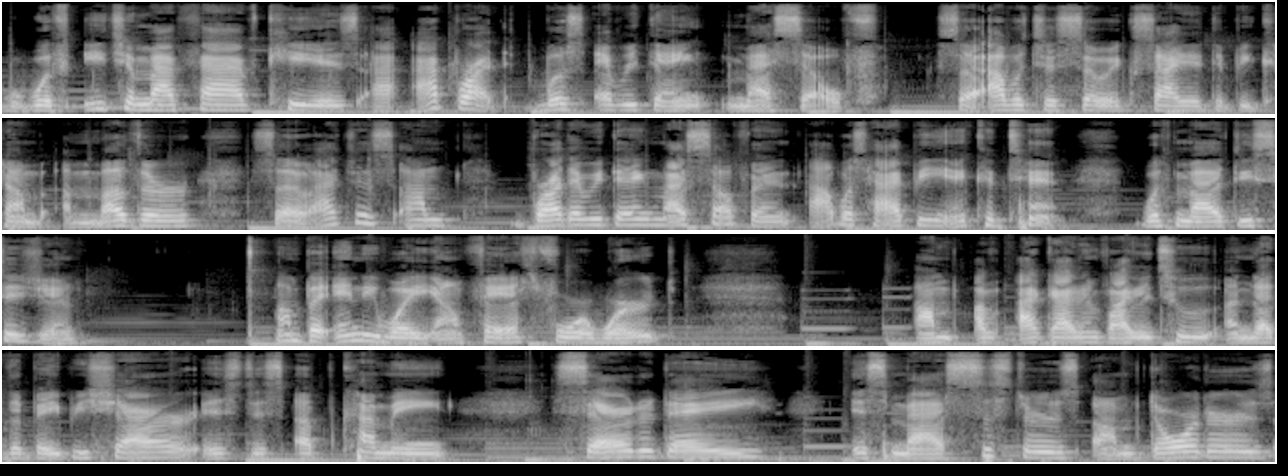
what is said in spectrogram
With each of my five kids, I, I brought most everything myself. So I was just so excited to become a mother. So I just um, brought everything myself, and I was happy and content with my decision. Um, but anyway, um, fast forward um, I got invited to another baby shower. It's this upcoming Saturday. It's my sister's um, daughter's.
